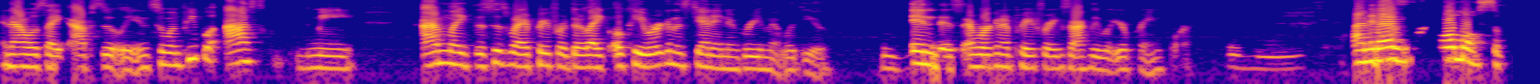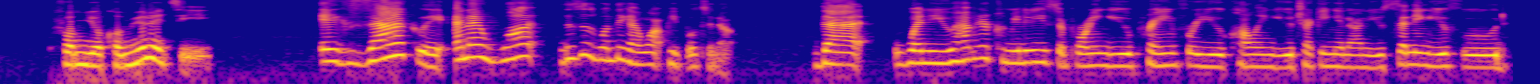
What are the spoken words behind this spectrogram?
And I was like, absolutely. And so when people ask me, I'm like, "This is what I pray for." They're like, "Okay, we're going to stand in agreement with you mm-hmm. in this, and we're going to pray for exactly what you're praying for." Mm-hmm. And, and that's a form of support from your community. Exactly. And I want this is one thing I want people to know that when you have your community supporting you, praying for you, calling you, checking in on you, sending you food,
